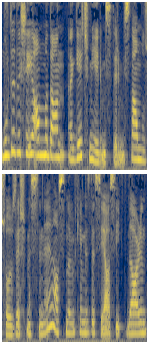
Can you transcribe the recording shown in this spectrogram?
Burada da şeyi anmadan e, geçmeyelim isterim İstanbul Sözleşmesi'ni. Aslında ülkemizde siyasi iktidarın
